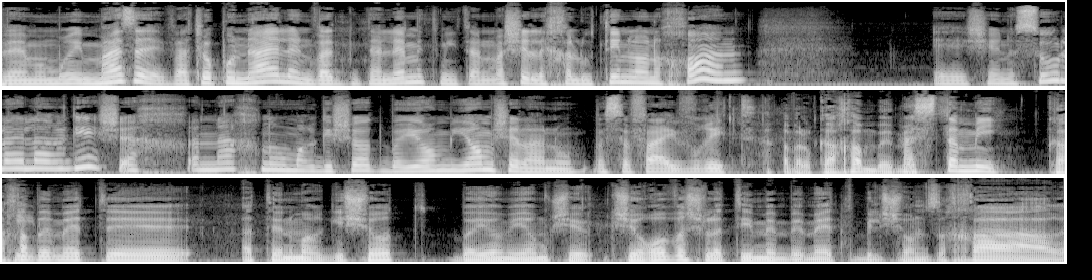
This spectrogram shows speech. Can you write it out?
והם אומרים, מה זה? ואת לא פונה אלינו ואת מתנלמת מאיתנו, מה שלחלוטין לא נכון, אה, שינסו אולי להרגיש איך אנחנו מרגישות ביום-יום שלנו בשפה העברית. אבל ככה באמת... הסתמי. ככה כאילו. באמת אה, אתן מרגישות ביום-יום, כש, כשרוב השלטים הם באמת בלשון זכר,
